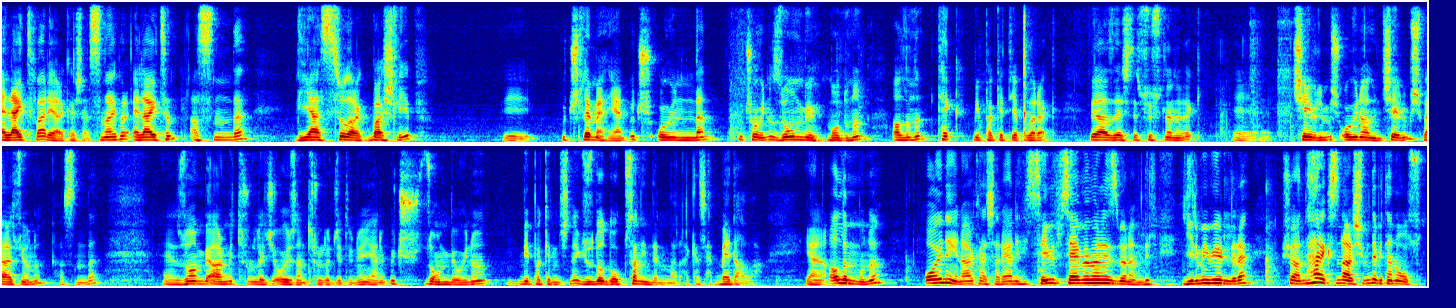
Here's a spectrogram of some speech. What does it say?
Elite var ya arkadaşlar. Sniper Elite'ın aslında DLC'si olarak başlayıp e, üçleme yani 3 üç oyundan 3 oyunun zombi modunun alınıp tek bir paket yapılarak biraz da işte süslenerek e, çevrilmiş oyun halini çevrilmiş versiyonu aslında. E, zombi Army Trilogy o yüzden Trilogy dönüyor. Yani 3 zombi oyunu bir paketin içinde %90 indirim var arkadaşlar bedava. Yani alın bunu oynayın arkadaşlar. Yani sevip sevmemeniz de önemli değil. 21 lira şu an herkesin arşivinde bir tane olsun.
